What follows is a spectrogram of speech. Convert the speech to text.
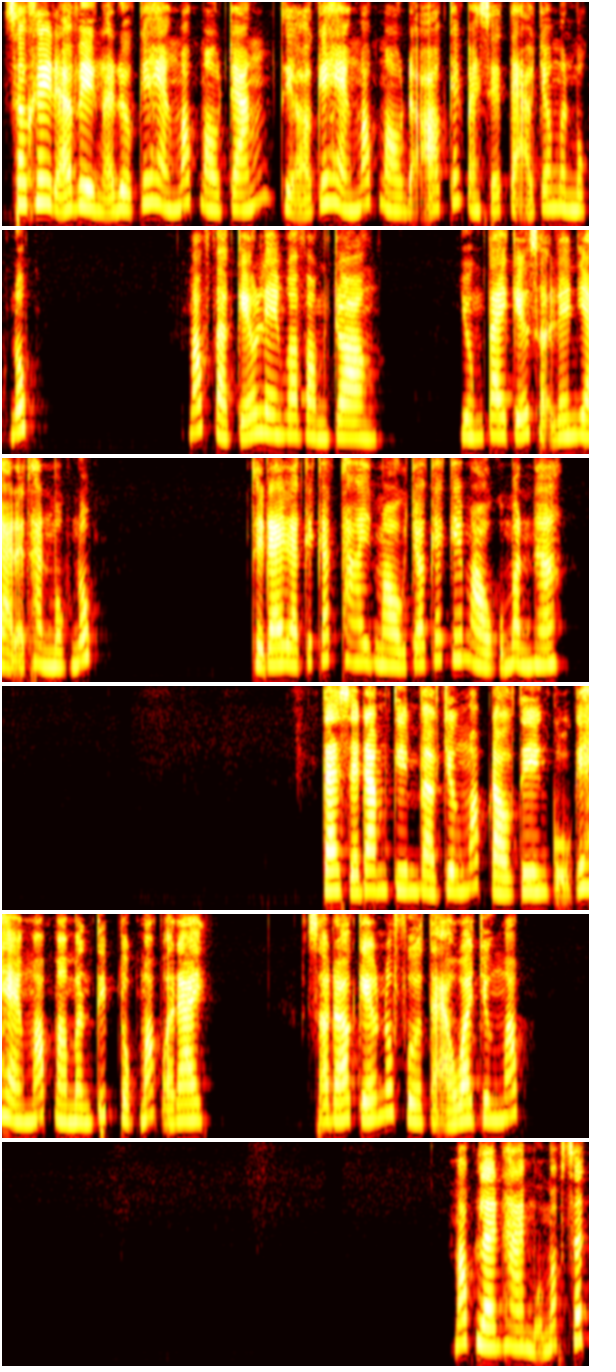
Sau khi đã viền lại được cái hàng móc màu trắng thì ở cái hàng móc màu đỏ các bạn sẽ tạo cho mình một nút. Móc và kéo len qua vòng tròn dùng tay kéo sợi len dài để thành một nút. Thì đây là cái cách thay màu cho các cái màu của mình ha. Ta sẽ đâm kim vào chân móc đầu tiên của cái hàng móc mà mình tiếp tục móc ở đây. Sau đó kéo nút vừa tạo qua chân móc. Móc lên hai mũi móc xích.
